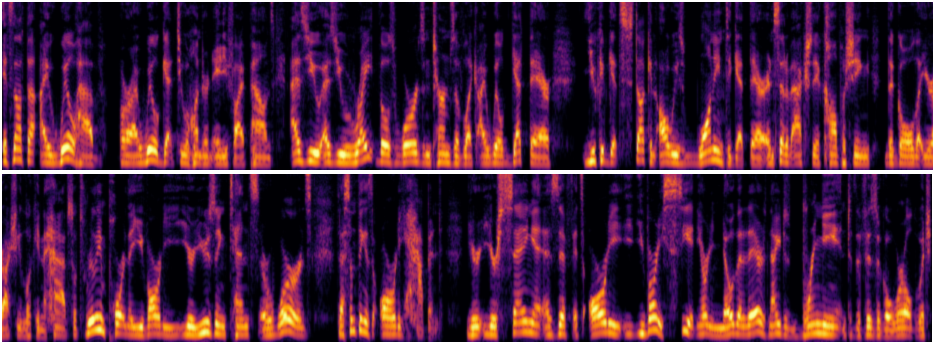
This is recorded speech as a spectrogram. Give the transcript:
It's not that I will have or I will get to 185 pounds. As you as you write those words in terms of like I will get there, you could get stuck in always wanting to get there instead of actually accomplishing the goal that you're actually looking to have. So it's really important that you've already you're using tense or words that something has already happened. You're you're saying it as if it's already you've already see it. You already know that it is. Now you're just bringing it into the physical world, which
